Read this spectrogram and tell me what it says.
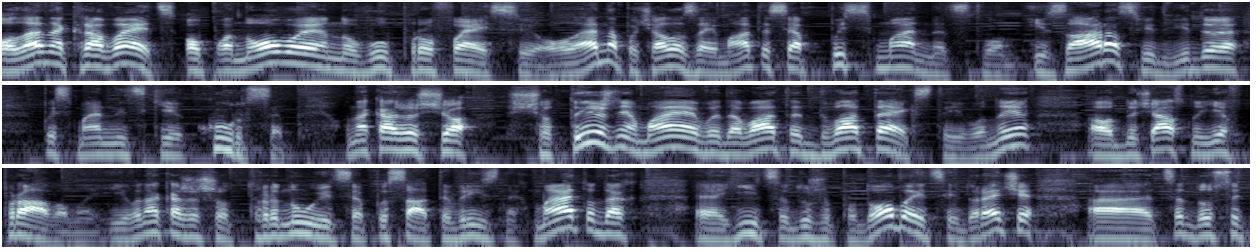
Олена Кравець опановує нову професію. Олена почала займатися письменництвом і зараз відвідує письменницькі курси. Вона каже, що щотижня має видавати два тексти, і вони одночасно є вправами. І вона каже, що тренується писати в різних методах. е, Їй це дуже подобається, і до речі, е, це досить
